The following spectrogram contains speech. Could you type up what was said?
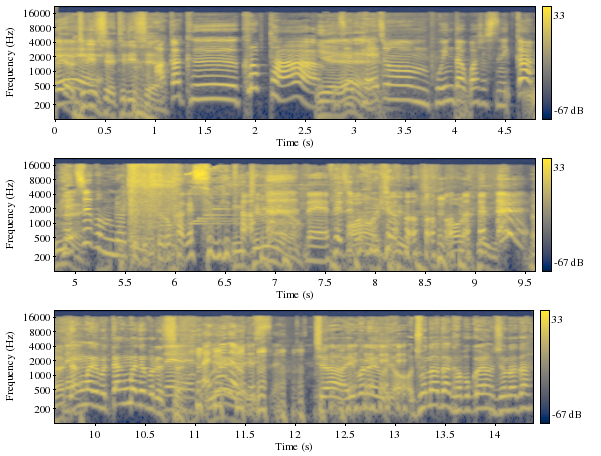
그래요, 드리세요, 드리세요. 아까 그 crop top 예. 이제 배 좀 보인다고 하셨으니까 네. 배즙 음료 드리도록 하겠습니다. 음, 재밌네요. 네, 배즙 어, 음료. 재- 어, 네. 어, 딱 맞아, 딱 맞아 버렸어요. 네, 딱 맞아버렸어요. 자, 이번에 어, 조나단 가볼까요, 조나단?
